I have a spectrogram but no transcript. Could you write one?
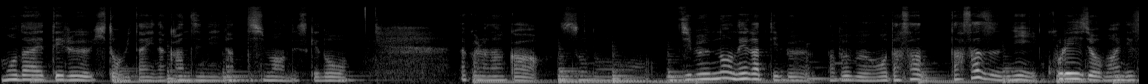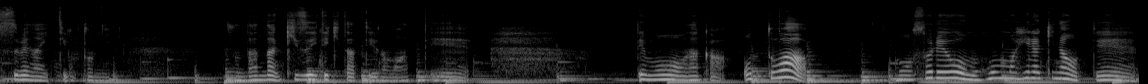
もだえてる人みたいな感じになってしまうんですけどだからなんかその自分のネガティブな部分を出さ出さずにこれ以上前に進めないっていうことにそのだんだん気づいてきたっていうのもあってでもなんか夫はもうそれをもうほんま開き直って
